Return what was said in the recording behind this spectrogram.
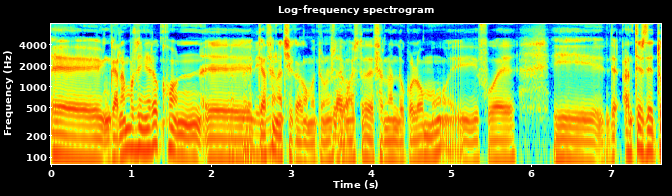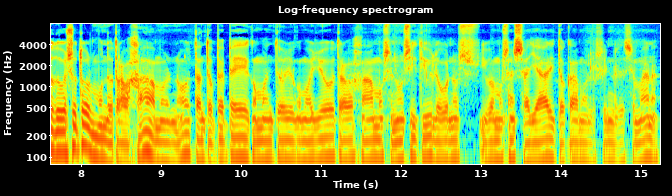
Eh, ganamos dinero con eh, peli, ¿Qué hace una chica como tú? No sé, Claro. con esto de Fernando Colomo y fue y de- antes de todo eso todo el mundo trabajábamos, ¿no? Tanto Pepe como Antonio como yo trabajábamos en un sitio y luego nos íbamos a ensayar y tocábamos los fines de semana.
